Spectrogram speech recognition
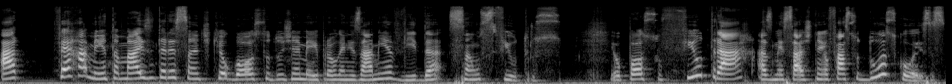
A ferramenta mais interessante que eu gosto do Gmail para organizar a minha vida são os filtros. Eu posso filtrar as mensagens, então eu faço duas coisas.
